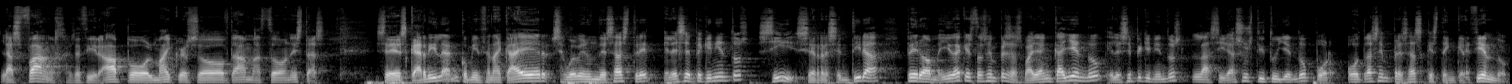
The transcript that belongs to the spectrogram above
las FANG, es decir, Apple, Microsoft, Amazon, estas, se descarrilan, comienzan a caer, se vuelven un desastre. El SP500 sí se resentirá, pero a medida que estas empresas vayan cayendo, el SP500 las irá sustituyendo por otras empresas que estén creciendo.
